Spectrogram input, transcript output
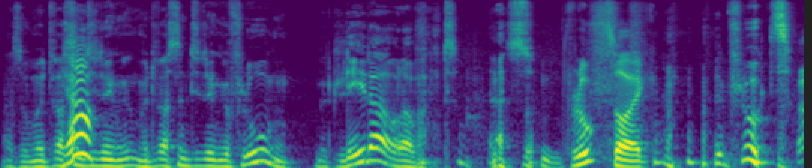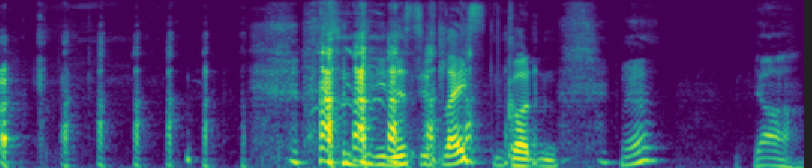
Also mit was, Ja. sind die denn, mit was sind die denn geflogen? Mit Leder oder was? Also Flugzeug, mit Flugzeug. die, die das jetzt leisten konnten. Ne? Ja,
